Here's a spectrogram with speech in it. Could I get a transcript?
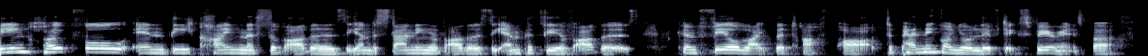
being hopeful in the kindness of others, the understanding of others, the empathy of others can feel like the tough part, depending on your lived experience. But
